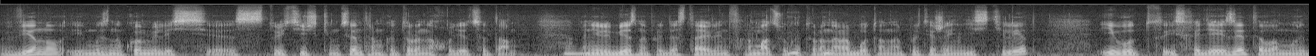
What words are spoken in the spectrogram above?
в Вену, и мы знакомились э, с туристическим центром, который находится там. Mm Они любезно предоставили информацию, которая наработана на протяжении 10 лет. И вот, исходя из этого, мы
